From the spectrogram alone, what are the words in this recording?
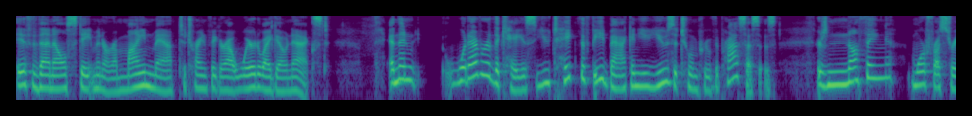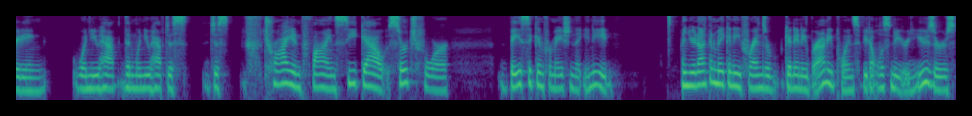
if then else statement or a mind map to try and figure out where do I go next. And then whatever the case, you take the feedback and you use it to improve the processes. There's nothing more frustrating when you have than when you have to s- just f- try and find, seek out, search for basic information that you need. And you're not going to make any friends or get any brownie points if you don't listen to your users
